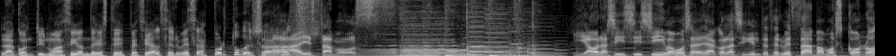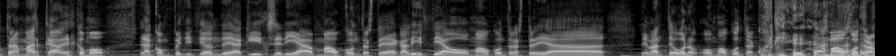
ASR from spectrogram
la continuación de este especial Cervezas Portuguesas. Ahí estamos. Y ahora sí, sí, sí, vamos allá con la siguiente cerveza. Vamos con otra marca. Es como la competición de aquí sería Mao contra Estrella de Galicia o Mao contra Estrella Levante, o bueno, o Mao contra cualquiera. Mao contra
